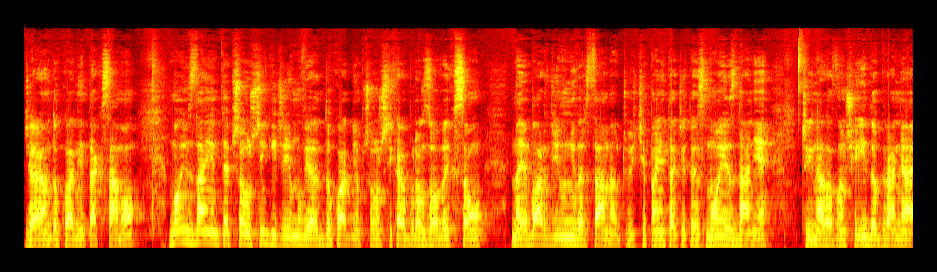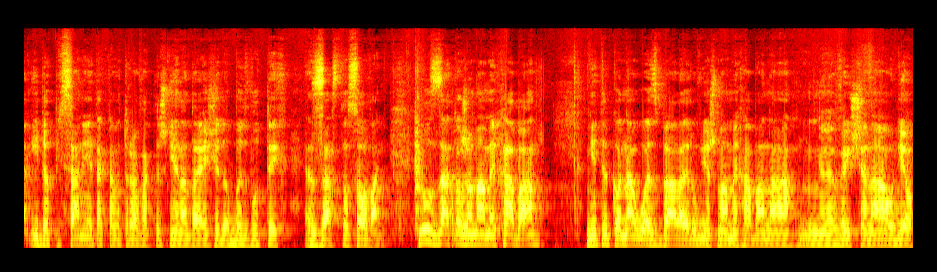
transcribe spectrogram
działają dokładnie tak samo. Moim zdaniem te przełączniki, czyli mówię dokładnie o przełącznikach brązowych, są najbardziej uniwersalne. Oczywiście pamiętajcie, to jest moje zdanie, czyli nadadzą się i do grania, i do pisania i ta klawiatura faktycznie nadaje się do obydwu tych zastosowań. Plus za to, że mamy huba, nie tylko na USB, ale również mamy huba na mm, wyjścia na audio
